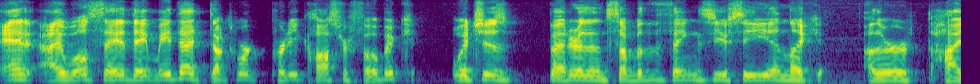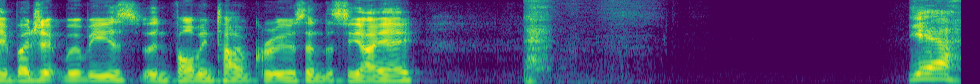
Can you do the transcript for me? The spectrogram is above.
And I will say they made that ductwork pretty claustrophobic, which is better than some of the things you see in like other high budget movies involving Tom Cruise and the CIA. Yeah,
